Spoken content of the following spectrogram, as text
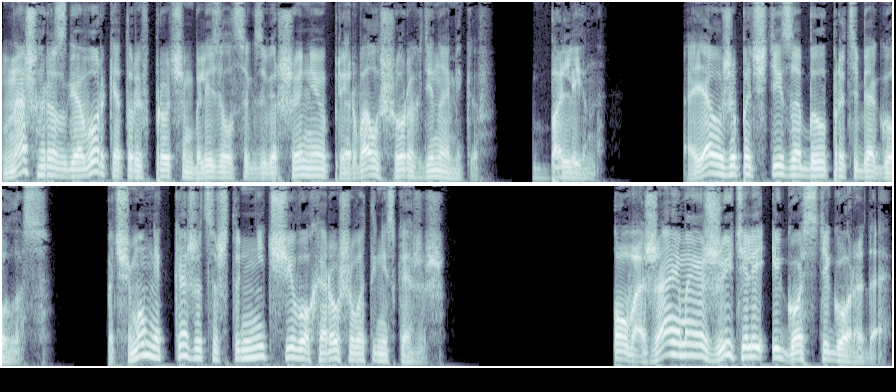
Наш разговор, который, впрочем, близился к завершению, прервал шорох динамиков. Блин. А я уже почти забыл про тебя голос. Почему мне кажется, что ничего хорошего ты не скажешь? Уважаемые жители и гости города,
